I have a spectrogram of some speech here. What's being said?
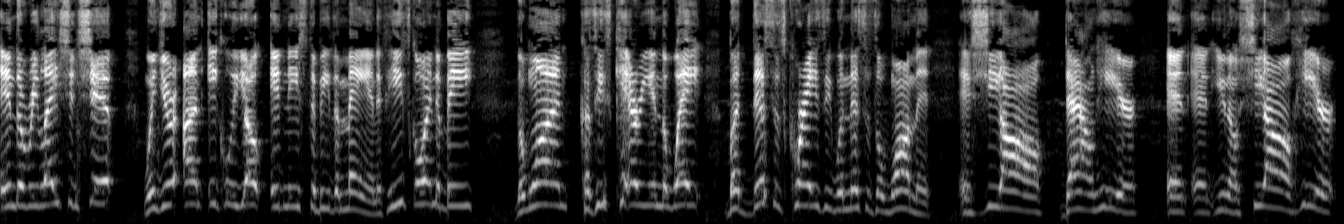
in the relationship, when you're unequally yoked, it needs to be the man. If he's going to be the one, because he's carrying the weight, but this is crazy when this is a woman and she all down here and and you know she all here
